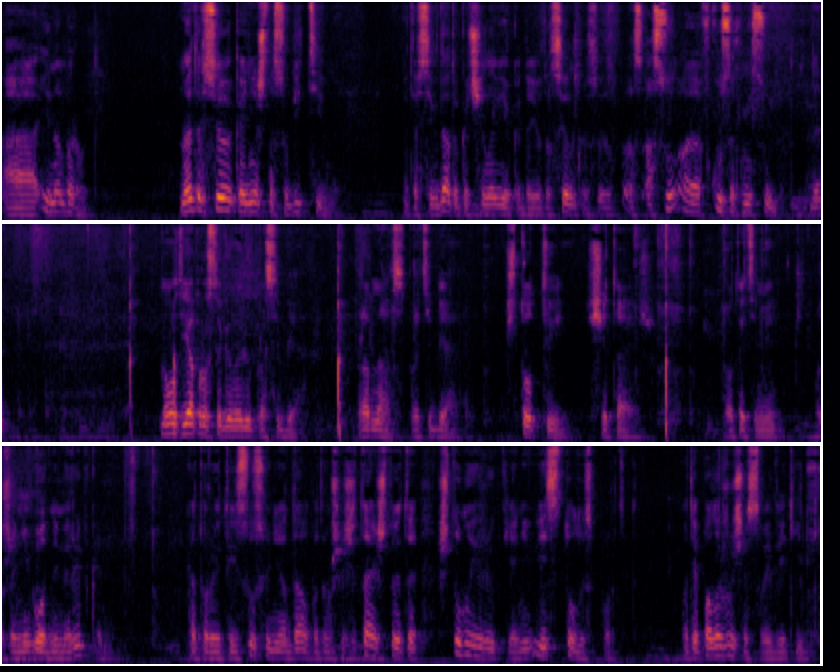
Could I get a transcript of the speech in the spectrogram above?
А, и наоборот. Но это все, конечно, субъективно. Это всегда только человека дает оценку, о, о, о вкусах не судят. Да? Ну вот я просто говорю про себя, про нас, про тебя. Что ты считаешь вот этими уже негодными рыбками, которые ты Иисусу не отдал, потому что считаешь, что это, что мои рыбки, они весь стол испортят. Вот я положу сейчас свои две кильки,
